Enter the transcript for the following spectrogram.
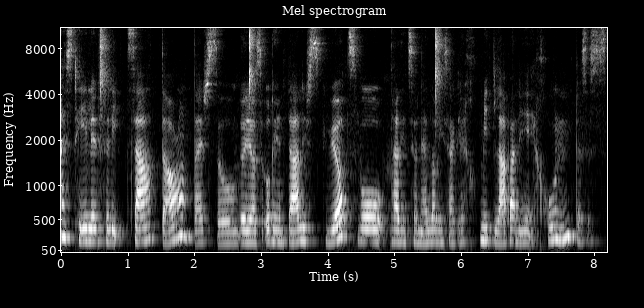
ein Teelöffel Zatan. Das ist so ja, ein orientalisches Gewürz, das traditionellerweise eigentlich mit Labane kommt. Also es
